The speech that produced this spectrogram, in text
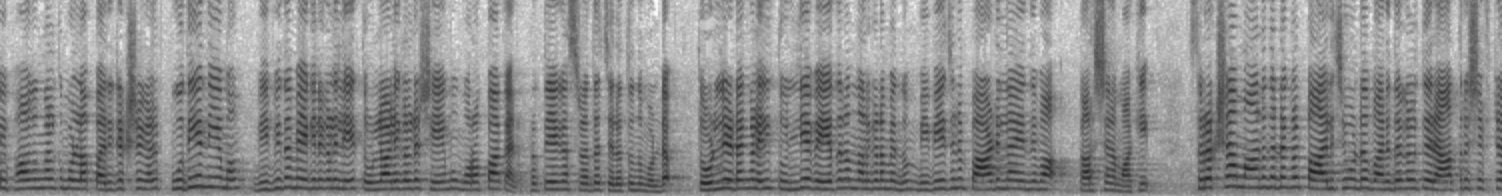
വിഭാഗങ്ങൾക്കുമുള്ള പരിരക്ഷകൾ പുതിയ നിയമം വിവിധ മേഖലകളിലെ തൊഴിലാളികളുടെ ക്ഷേമം ഉറപ്പാക്കാൻ പ്രത്യേക ശ്രദ്ധ ചെലുത്തുന്നുമുണ്ട്. തൊഴിലിടങ്ങളിൽ തുല്യ വേതനം നൽകണമെന്നും വിവേചനം പാടില്ല എന്നിവ കർശനമാക്കി. സുരക്ഷാ മാനദണ്ഡങ്ങൾ പാലിച്ചുകൊണ്ട് വനിതകൾക്ക് രാത്രി ഷിഫ്റ്റ്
